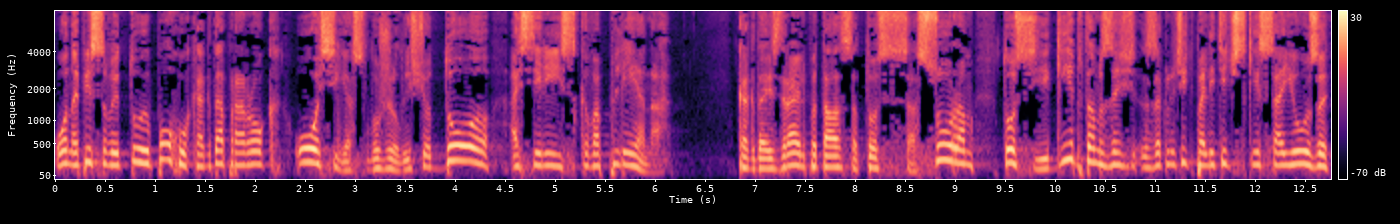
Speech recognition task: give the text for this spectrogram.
он описывает ту эпоху, когда пророк Осия служил, еще до ассирийского плена, когда Израиль пытался то с Асуром, то с Египтом заключить политические союзы,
